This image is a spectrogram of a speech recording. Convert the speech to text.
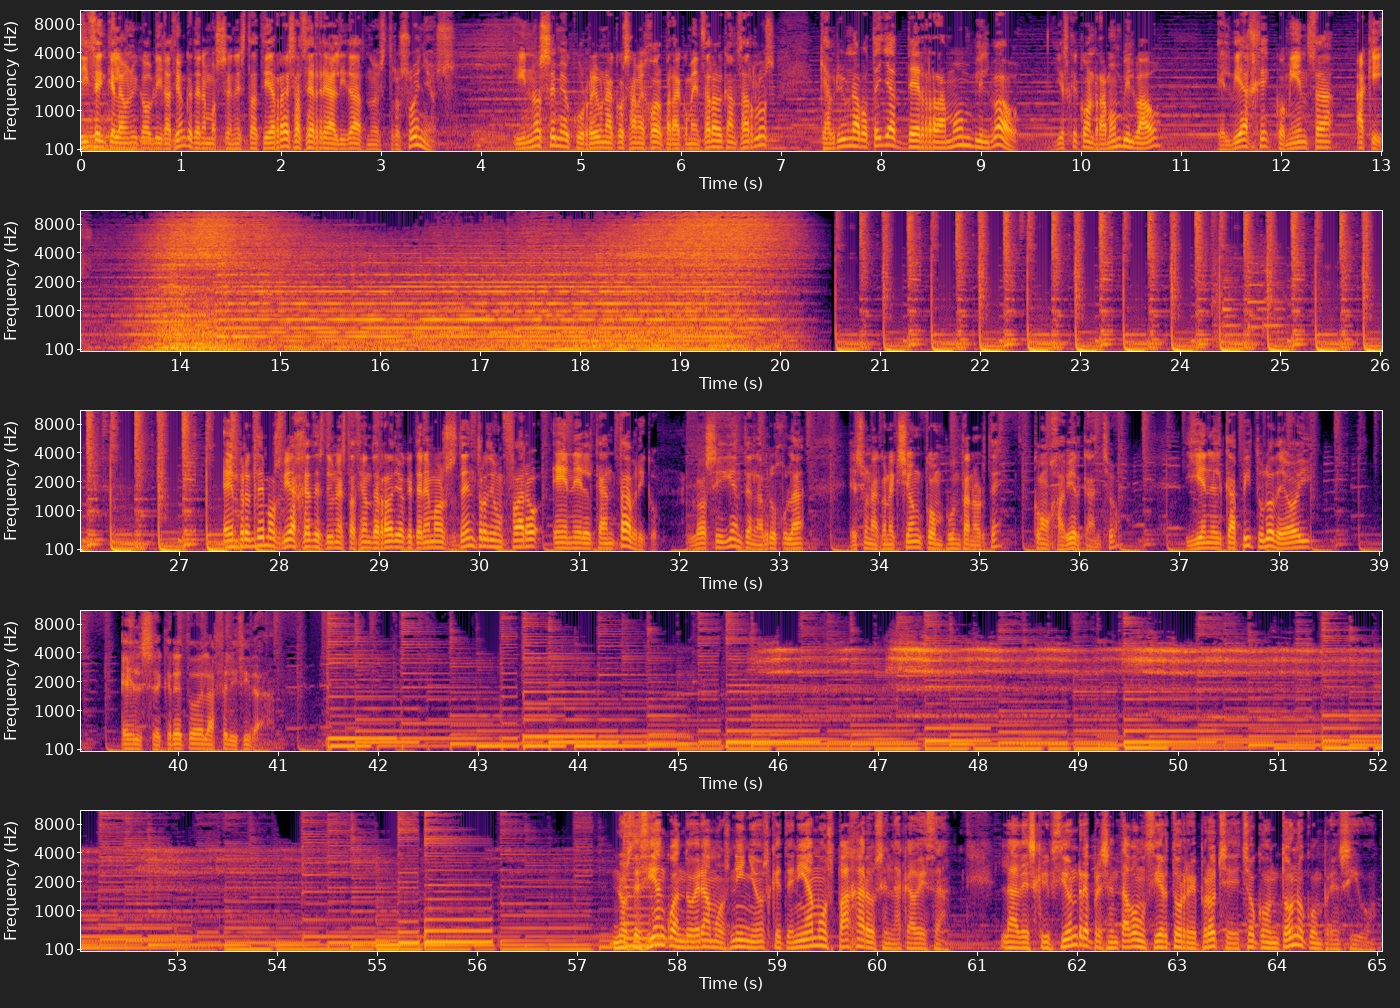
Dicen que la única obligación que tenemos en esta tierra es hacer realidad nuestros sueños. Y no se me ocurre una cosa mejor para comenzar a alcanzarlos que abrir una botella de Ramón Bilbao. Y es que con Ramón Bilbao el viaje comienza aquí. Emprendemos viaje desde una estación de radio que tenemos dentro de un faro en el Cantábrico. Lo siguiente en la brújula es una conexión con Punta Norte, con Javier Cancho. Y en el capítulo de hoy, el secreto de la felicidad. Nos decían cuando éramos niños que teníamos pájaros en la cabeza. La descripción representaba un cierto reproche hecho con tono comprensivo.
